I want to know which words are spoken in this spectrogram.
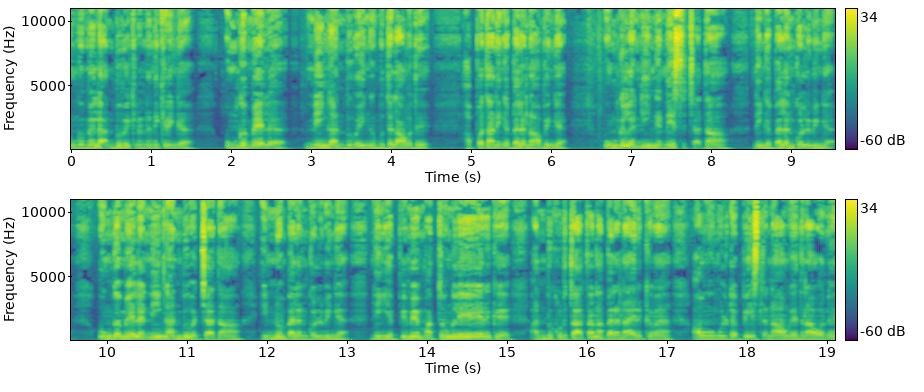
உங்கள் மேலே அன்பு வைக்கணும்னு நினைக்கிறீங்க? உங்கள் மேலே நீங்கள் அன்பு வைங்க முதலாவது. அப்போ தான் நீங்கள் பலனாவீங்க. உங்களை நீங்கள் நேசிச்சா தான் நீங்கள் பலன் கொள்ளுவீங்க உங்கள் மேலே நீங்கள் அன்பு வச்சா தான் இன்னும் பலன் கொள்வீங்க. நீங்கள் எப்பயுமே மற்றவங்களே எனக்கு அன்பு கொடுத்தா தான் நான் பலனாக இருக்குவேன். அவங்க உங்கள்கிட்ட பேசலைன்னா அவங்க எதனா ஒன்று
